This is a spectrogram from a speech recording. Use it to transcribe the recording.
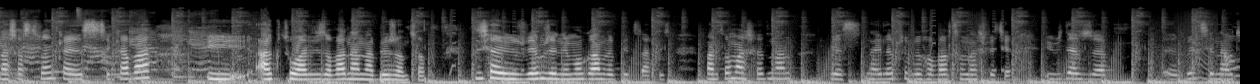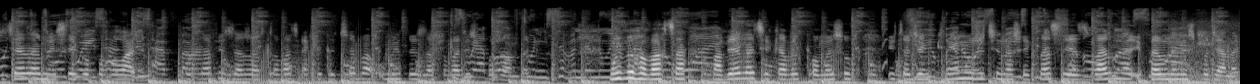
nasza stronka jest ciekawa i aktualizowana na bieżąco. Dzisiaj już wiem, że nie mogłam lepiej trafić. Pan Tomasz Hetman jest najlepszym wychowawcą na świecie i widać, że bycie nauczycielem jest jego powołaniem. Potrafi zażartować, a kiedy trzeba, umie też zaprowadzić porządek. Mój wychowawca ma wiele ciekawych pomysłów i to dzięki niemu życie naszej klasy jest barwne i pełne niespodzianek.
